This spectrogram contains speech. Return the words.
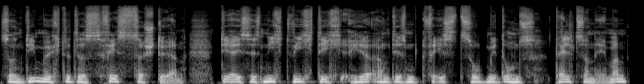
sondern die möchte das Fest zerstören. Der ist es nicht wichtig, hier an diesem Fest so mit uns teilzunehmen.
